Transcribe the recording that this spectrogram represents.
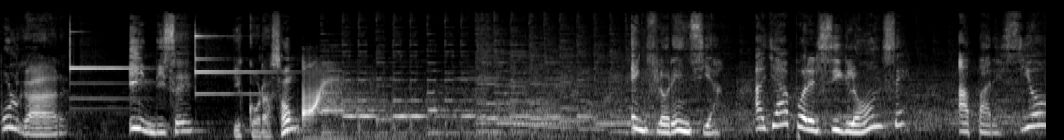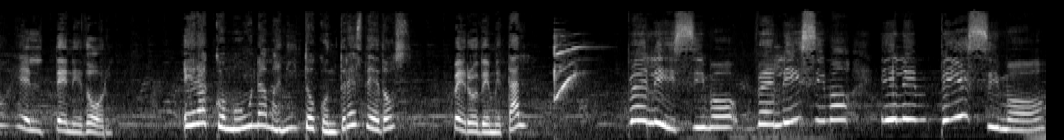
Pulgar, índice y corazón. En Florencia, allá por el siglo XI, apareció el tenedor. Era como una manito con tres dedos, pero de metal. Belísimo, belísimo y limpísimo.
